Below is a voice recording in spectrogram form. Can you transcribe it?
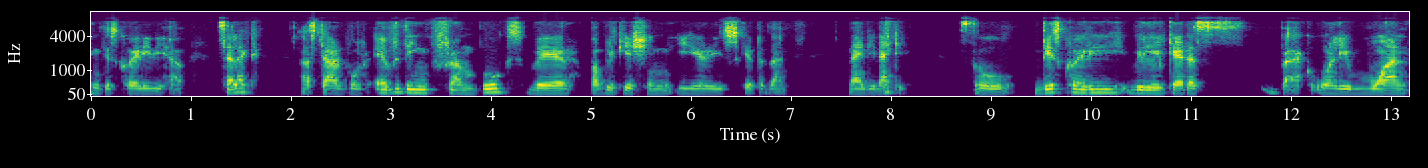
in this query, we have select a star for everything from books where publication year is greater than 1990. So this query will get us back only one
